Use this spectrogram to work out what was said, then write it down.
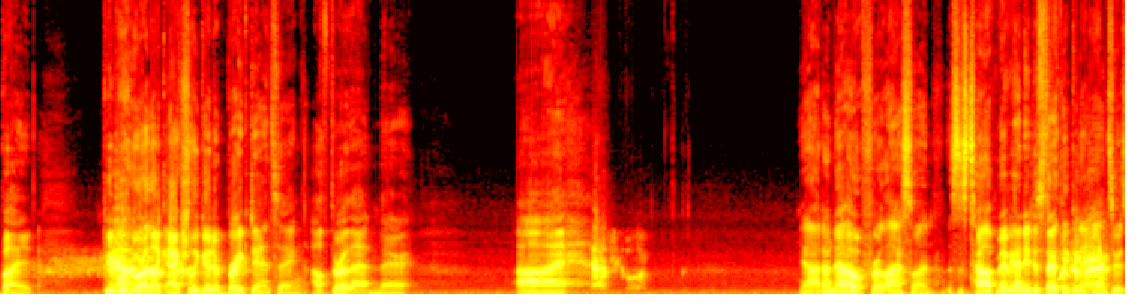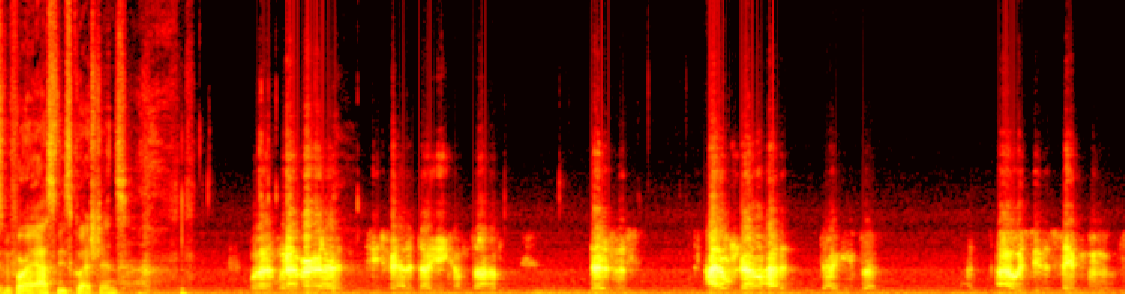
But people Yeah, who are like actually good at breakdancing, I'll throw that in there. Uh, That's cool. yeah, I don't know for a last one. This is tough. Maybe I need to start thinking of answers before I ask these questions. When- Whenever uh, Teach Me How to Dougie comes on, there's this. I don't know how to Dougie, but I- I always do the same moves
